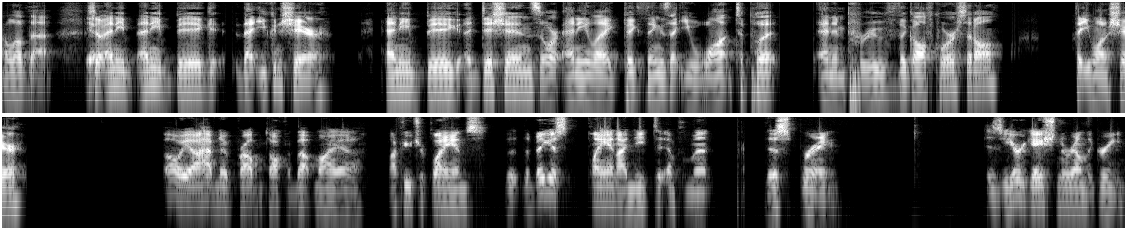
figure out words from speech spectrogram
I love that. Yeah. So any, any big that you can share, any big additions or any like big things that you want to put and improve the golf course at all that you want to share? Oh yeah, I have no problem talking about my, uh, my future plans. The, the biggest plan I need to implement this spring is irrigation around the green.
